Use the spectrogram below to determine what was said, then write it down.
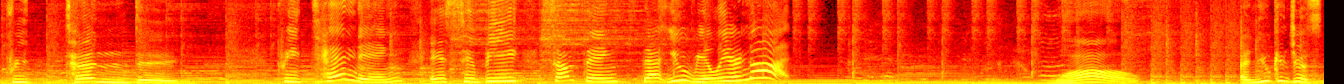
pretending? Pretending is to be something that you really are not. Wow. And you can just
